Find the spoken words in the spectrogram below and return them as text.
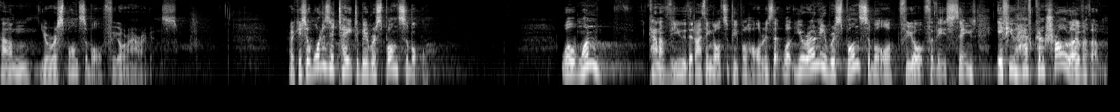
um, you're responsible for your arrogance. Okay, so what does it take to be responsible? Well, one kind of view that I think lots of people hold is that, well, you're only responsible for, your, for these things if you have control over them.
